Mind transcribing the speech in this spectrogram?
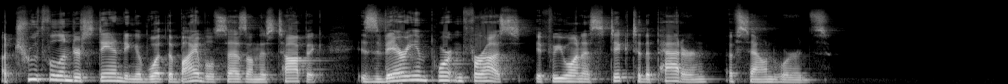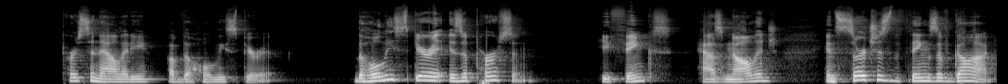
a truthful understanding of what the Bible says on this topic is very important for us if we want to stick to the pattern of sound words. Personality of the Holy Spirit. The Holy Spirit is a person. He thinks, has knowledge, and searches the things of God.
